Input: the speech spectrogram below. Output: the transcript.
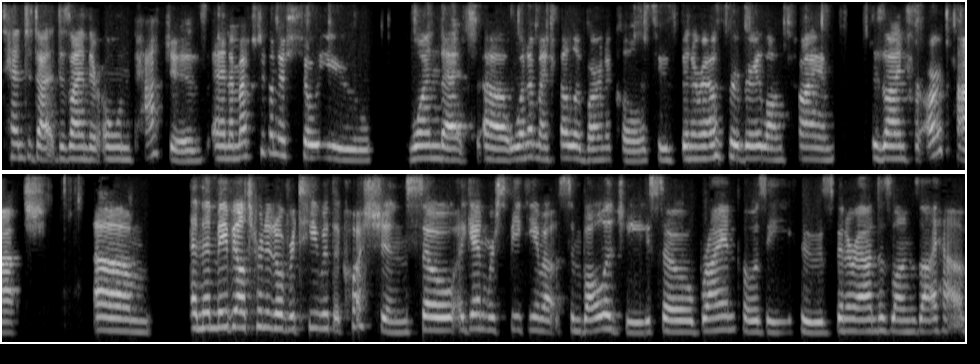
tend to design their own patches. And I'm actually going to show you one that uh, one of my fellow barnacles, who's been around for a very long time, designed for our patch. Um, and then maybe I'll turn it over to you with a question. So again, we're speaking about symbology. So Brian Posey, who's been around as long as I have,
